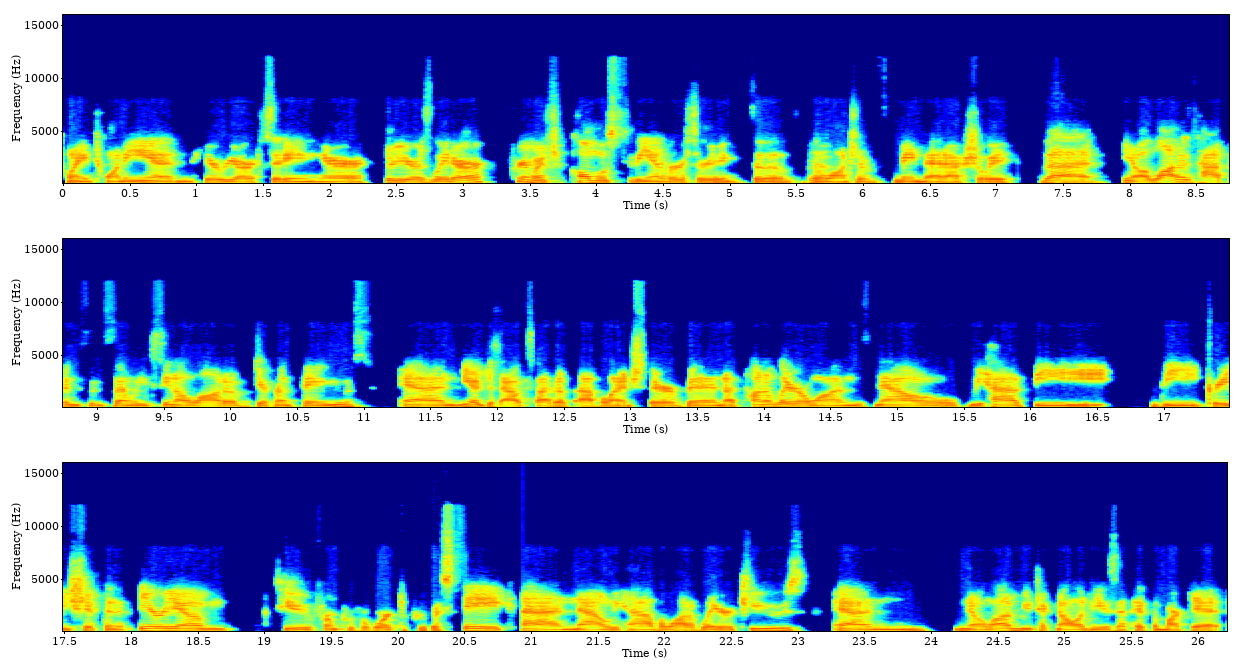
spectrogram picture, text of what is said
2020 and here we are sitting here three years later pretty much almost to the anniversary to the yeah. launch of mainnet actually. That mm-hmm. you know a lot has happened since then. We've seen a lot of different things. And you know just outside of avalanche there have been a ton of layer ones. Now we have the the great shift in ethereum to from proof of work to proof of stake. And now we have a lot of layer twos. And you know, a lot of new technologies have hit the market.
